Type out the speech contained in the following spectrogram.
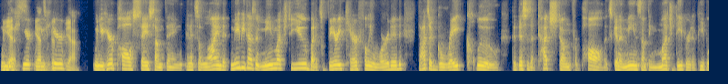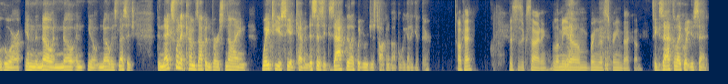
When yes. you hear when it's you a good- hear yeah. when you hear Paul say something and it's a line that maybe doesn't mean much to you, but it's very carefully worded, that's a great clue that this is a touchstone for Paul that's going to mean something much deeper to people who are in the know and know and you know know his message. The next one that comes up in verse nine, wait till you see it, Kevin. This is exactly like what you were just talking about, but we got to get there. Okay. This is exciting. Let me Yeah. um bring the screen back up. It's exactly like what you said.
